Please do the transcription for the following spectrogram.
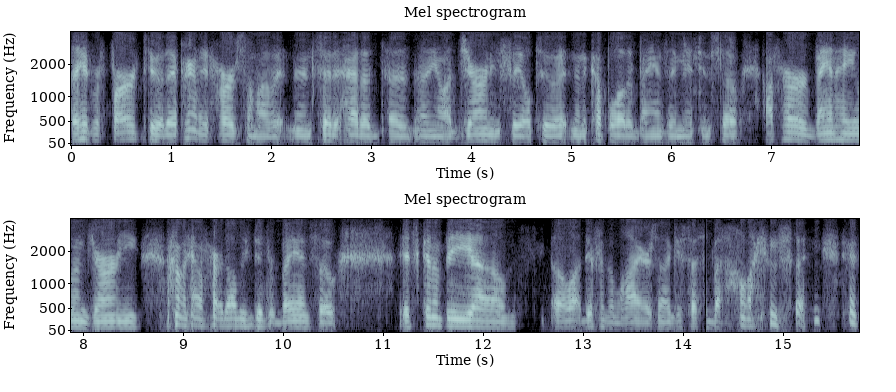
they had referred to it. They apparently had heard some of it and said it had a, a, a you know a Journey feel to it, and then a couple other bands they mentioned. So I've heard Van Halen, Journey. I mean, I've heard all these different bands. So it's going to be um, a lot different than Liars. And I guess that's about all I can say.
